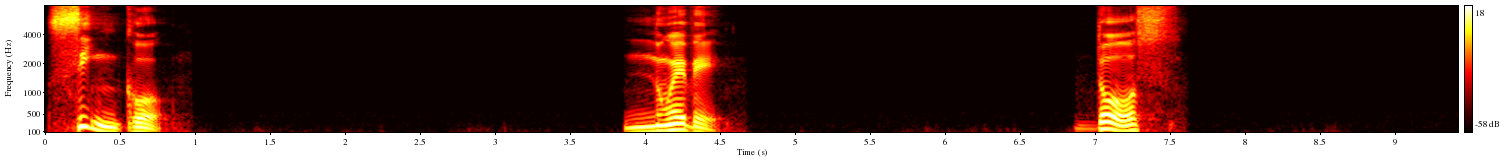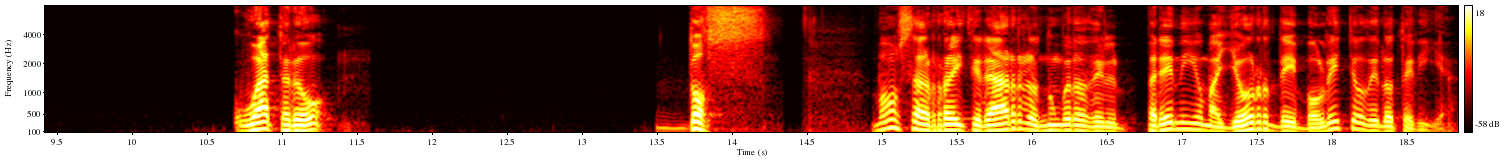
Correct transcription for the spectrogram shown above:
Cinco. Nueve. Dos. Cuatro. Dos. Vamos a reiterar los números del premio mayor de boleto de lotería.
